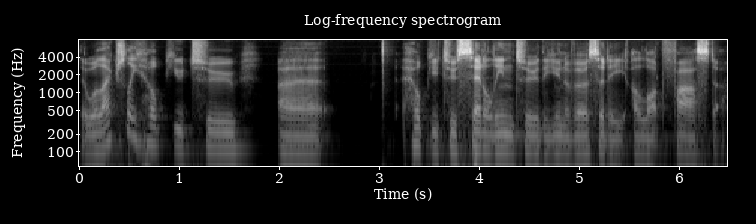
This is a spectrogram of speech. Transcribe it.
that will actually help you to uh, help you to settle into the university a lot faster.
